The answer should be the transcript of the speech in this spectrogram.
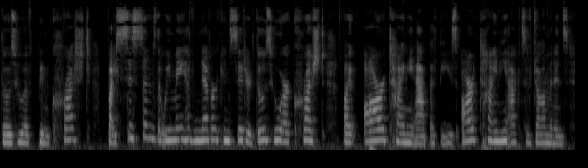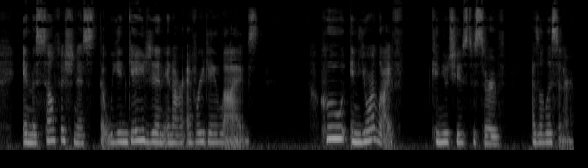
those who have been crushed by systems that we may have never considered, those who are crushed by our tiny apathies, our tiny acts of dominance in the selfishness that we engage in in our everyday lives. Who in your life can you choose to serve as a listener?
